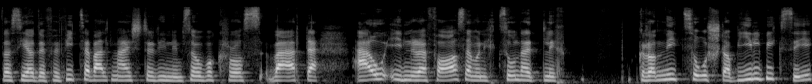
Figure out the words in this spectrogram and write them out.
dass ich Vize-Weltmeisterin im Snowboardcross werde, auch in einer Phase, wo ich gesundheitlich gerade nicht so stabil war.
